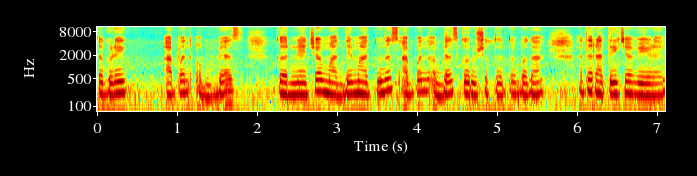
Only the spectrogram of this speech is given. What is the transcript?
सगळे आपण अभ्यास करण्याच्या माध्यमातूनच आपण अभ्यास करू शकतो. तर बघा आता रात्रीच्या वेळ आहे.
